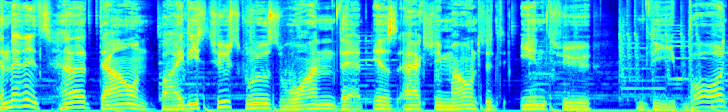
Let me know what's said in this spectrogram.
and then it's held down by these two screws, one that is actually mounted into the board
